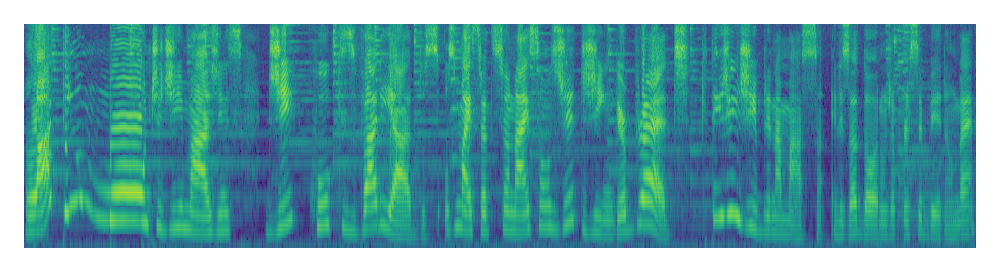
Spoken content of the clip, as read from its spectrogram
Lá tem um monte de imagens de cookies variados. Os mais tradicionais são os de gingerbread, que tem gengibre na massa. Eles adoram, já perceberam, né?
